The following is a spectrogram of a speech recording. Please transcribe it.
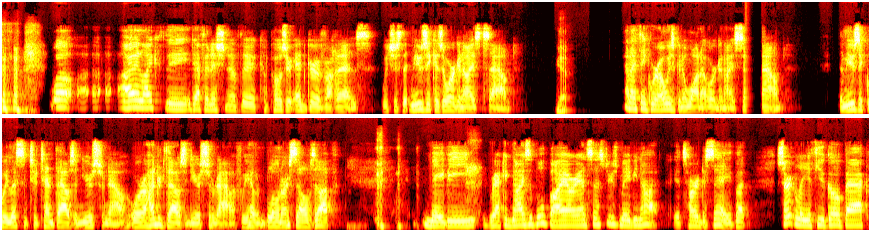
well, I like the definition of the composer Edgard Varèse, which is that music is organized sound. Yeah. And I think we're always going to want to organize sound. The music we listen to 10,000 years from now or 100,000 years from now, if we haven't blown ourselves up, maybe recognizable by our ancestors, maybe not. It's hard to say. But certainly, if you go back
